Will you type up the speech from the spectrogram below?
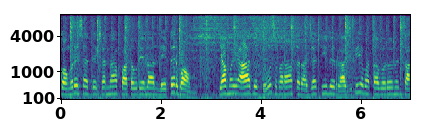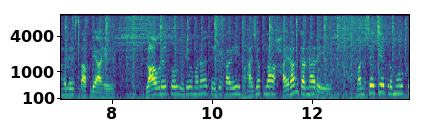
काँग्रेस अध्यक्षांना पाठवलेला लेटर बॉम्ब यामुळे आज दिवसभरात राज्यातील राजकीय वातावरण चांगले तापले आहे. लाव रे तो व्हिडिओ म्हणत एकेकाळी भाजपला हैराण करणारे मनसेचे प्रमुख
